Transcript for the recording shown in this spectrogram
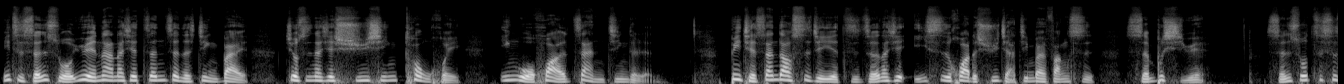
因此，神所悦纳那些真正的敬拜，就是那些虚心痛悔、因我化而战惊的人，并且三到四节也指责那些仪式化的虚假敬拜方式，神不喜悦。神说这是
